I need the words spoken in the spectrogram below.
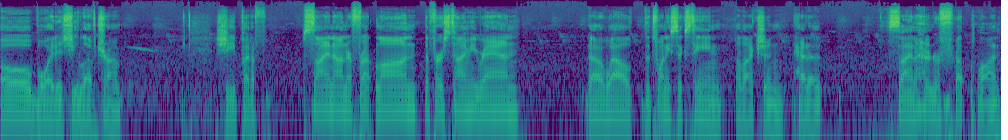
Oh boy, did she love Trump. She put a f- sign on her front lawn the first time he ran. Uh, well, the 2016 election had a sign on her front lawn.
